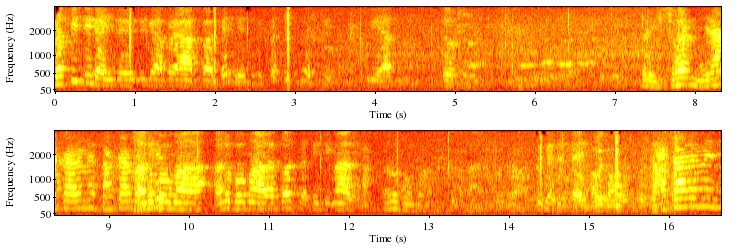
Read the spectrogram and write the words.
રહી છે કે આપણે આત્મા કહીએ ઈશ્વર નિરાકાર ને સાકાર અનુભવમાં અનુભવમાં આવે તો પ્રતિતિમાં આવે. અનુભવમાં. સાકાર અને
